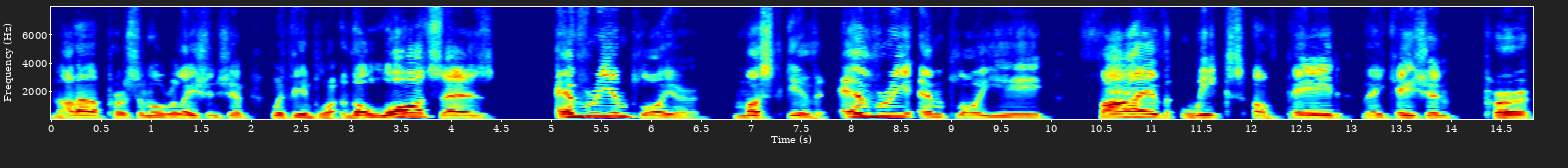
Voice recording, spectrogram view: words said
not a personal relationship with the employer. The law says every employer must give every employee five weeks of paid vacation per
